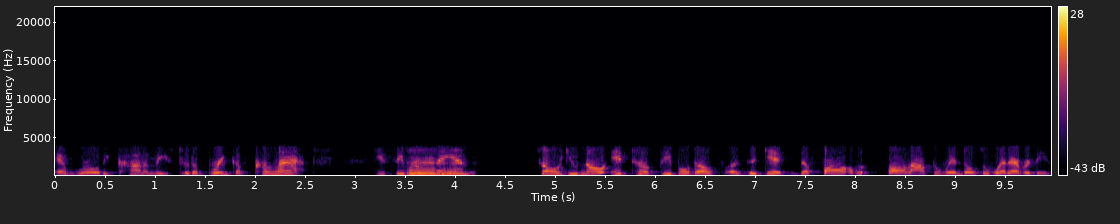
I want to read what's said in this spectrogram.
and world economies to the brink of collapse. You see what mm-hmm. I'm saying? So you know, it took people to uh, to get the fall fall out the windows or whatever. These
